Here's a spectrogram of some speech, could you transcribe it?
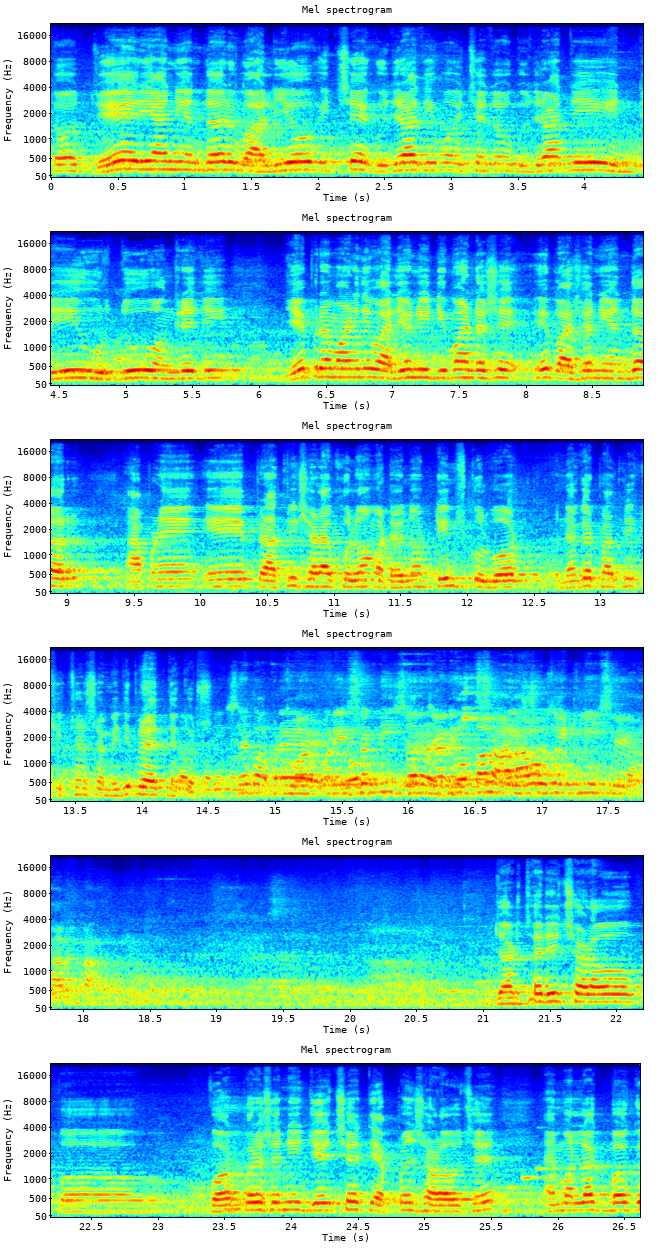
તો જે એરિયાની અંદર વાલીઓ ઈચ્છે ગુજરાતીમાં ઈચ્છે તો ગુજરાતી હિન્દી ઉર્દુ અંગ્રેજી જે પ્રમાણેની વાલીઓની ડિમાન્ડ હશે એ ભાષાની અંદર આપણે એ પ્રાથમિક શાળા ખોલવા માટેનો ટીમ સ્કૂલ બોર્ડ નગર પ્રાથમિક શિક્ષણ સમિતિ પ્રયત્ન કરશે. સાહેબ આપણે કોર્પોરેશનની શાળાઓ કેટલી છે હાલમાં? જર્જરિત શાળાઓ કોર્પોરેશનની જે છે ત્રેપન શાળાઓ છે. એમાં લગભગ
